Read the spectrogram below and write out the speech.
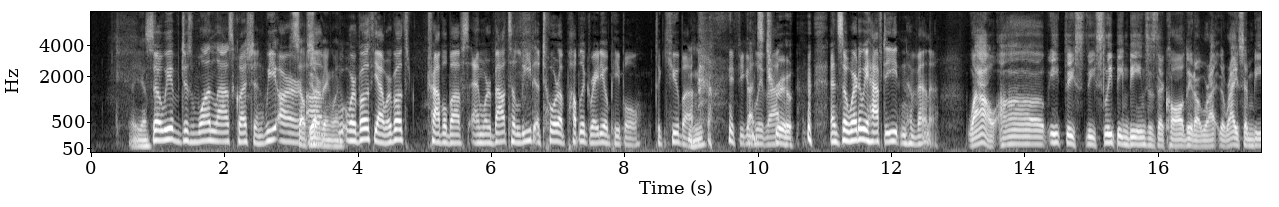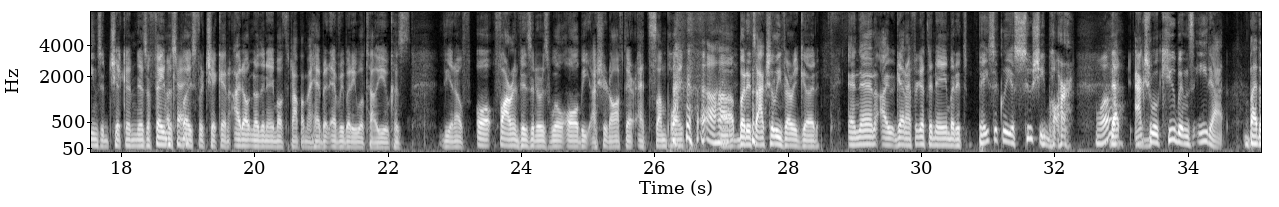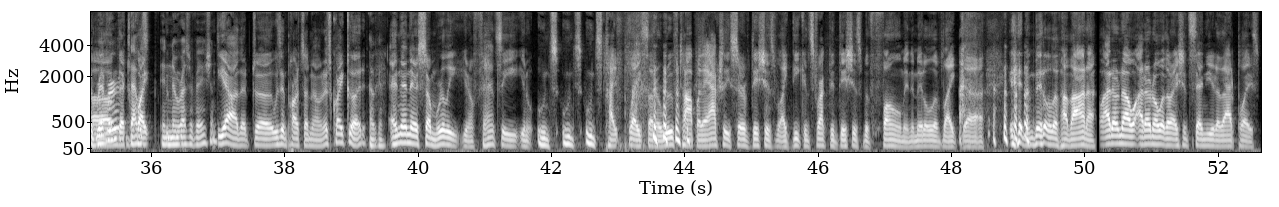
There. So we have just one last question. We are Self-serving um, one. We're both yeah, we're both travel buffs, and we're about to lead a tour of public radio people to Cuba, if you can That's believe that. true. and so, where do we have to eat in Havana? Wow. Uh, eat these the sleeping beans as they're called. You know, ri- the rice and beans and chicken. There's a famous Okay. place for chicken. I don't know the name off the top of my head, but everybody will tell you because. You know, all foreign visitors will all be ushered off there at some point, uh but it's actually very good. And then I again I forget the name, but it's basically a sushi bar Whoa. that actual Cubans eat at By the Um, river, that's that was in no reservation. yeah, that uh, was in parts unknown. It's quite good. Okay. And then there's some really, you know, fancy, you know, oons, oons, oons type place on a rooftop where they actually serve dishes like deconstructed dishes with foam in the middle of like uh, in the middle of Havana. I don't know. I don't know whether I should send you to that place.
